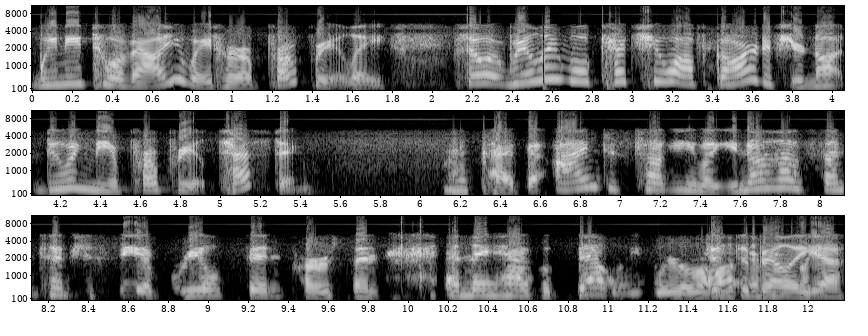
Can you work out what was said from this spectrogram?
we need to evaluate her appropriately so it really will catch you off guard if you're not doing the appropriate testing Okay, but I'm just talking about you know how sometimes you see a real thin person and they have a belly where just all a belly, yeah.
